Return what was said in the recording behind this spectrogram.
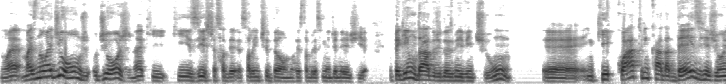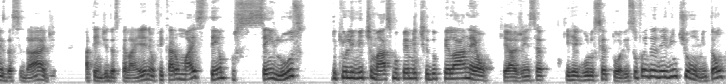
não é? Mas não é de hoje, de hoje né, que, que existe essa, essa lentidão no restabelecimento de energia. Eu peguei um dado de 2021 é, em que quatro em cada dez regiões da cidade atendidas pela Enel ficaram mais tempo sem luz do que o limite máximo permitido pela ANEL, que é a agência que regula o setor. Isso foi em 2021. Então,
